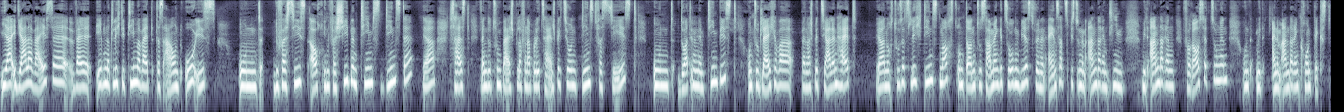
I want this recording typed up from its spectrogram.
Ja, idealerweise, weil eben natürlich die Teamarbeit das A und O ist und du versiehst auch in verschiedenen Teams Dienste. Ja, das heißt, wenn du zum Beispiel auf einer Polizeiinspektion Dienst versehst und dort in einem Team bist und zugleich aber bei einer Spezialeinheit ja, noch zusätzlich Dienst machst und dann zusammengezogen wirst für einen Einsatz, bist du in einem anderen Team mit anderen Voraussetzungen und mit einem anderen Kontext.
